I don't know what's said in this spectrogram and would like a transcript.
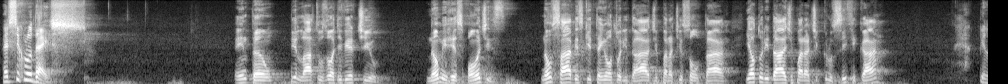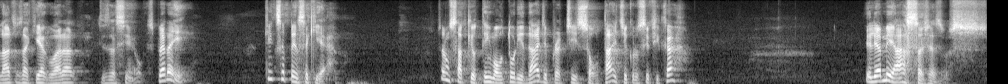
Versículo 10. Então Pilatos o advertiu: Não me respondes? Não sabes que tenho autoridade para te soltar e autoridade para te crucificar? Pilatos aqui agora diz assim: Espera aí que, que você pensa que é? Você não sabe que eu tenho autoridade para te soltar e te crucificar? Ele ameaça Jesus.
